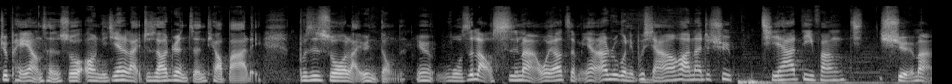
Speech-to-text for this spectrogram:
就培养成说，哦，你今天来就是要认真跳芭蕾，不是说来运动的，因为我是老师嘛，我要怎么样？啊？如果你不想要的话，那就去其他地方学嘛，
